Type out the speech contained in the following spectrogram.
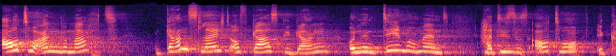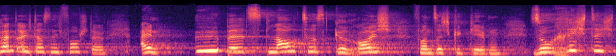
Auto angemacht, ganz leicht auf Gas gegangen und in dem Moment hat dieses Auto, ihr könnt euch das nicht vorstellen, ein übelst lautes Geräusch von sich gegeben. So richtig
